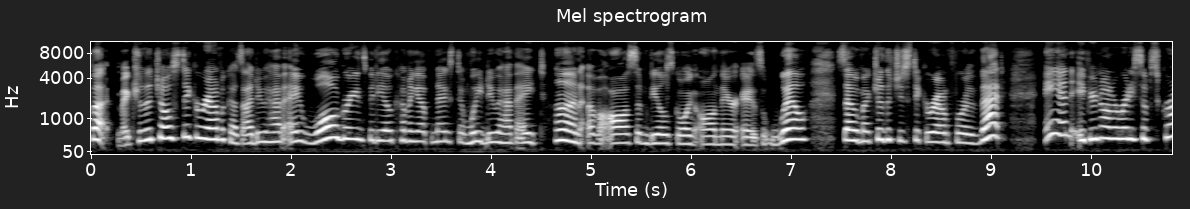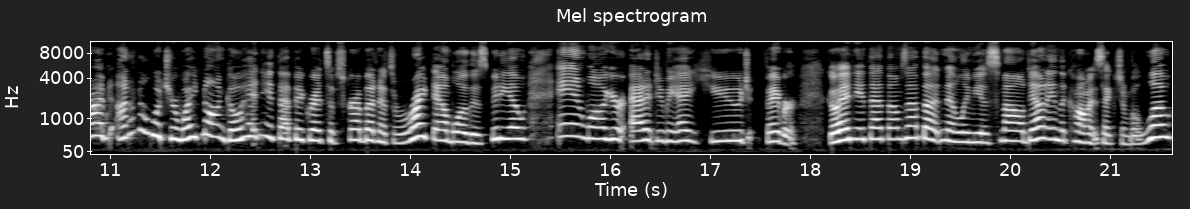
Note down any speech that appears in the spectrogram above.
But make sure that y'all stick around because I do have a Walgreens video coming up next and we do have a ton of awesome deals going on there as well. So make sure that you stick around for that. And if you're not already subscribed, I don't know what you're waiting on. Go ahead and hit that big red subscribe button. It's right down below this video. And while you're at it, do me a huge favor. Go ahead and hit that thumbs up button and leave me a smile down in the comment section below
